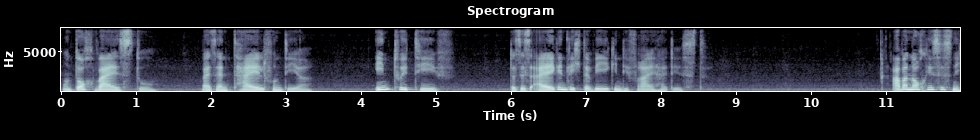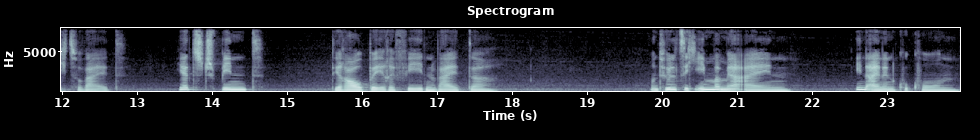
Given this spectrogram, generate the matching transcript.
Und doch weißt du, weiß ein Teil von dir, intuitiv, dass es eigentlich der Weg in die Freiheit ist. Aber noch ist es nicht so weit. Jetzt spinnt die Raupe ihre Fäden weiter und hüllt sich immer mehr ein in einen Kokon,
